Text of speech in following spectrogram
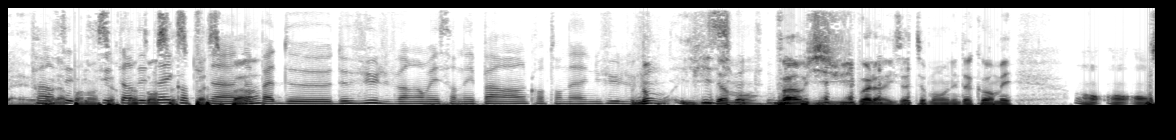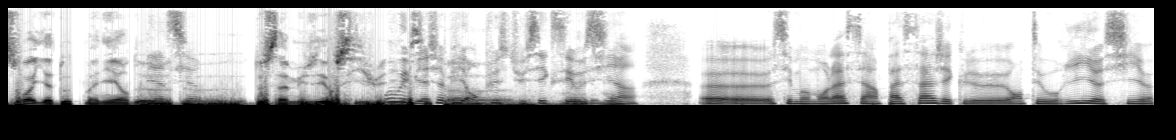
ben, Enfin, voilà, c'est- pendant un c'est un certain temps ça quand se tu passe pas. n'as pas de, de vulve, hein, mais c'en est pas un quand on a une vulve. Non, puis, évidemment. Enfin, voilà, exactement, on est d'accord. Mais en, en, en soi, il y a d'autres manières de, s'amuser aussi. Je Oui, dire, oui, bien sûr. Puis pas, en plus, tu sais que c'est mais aussi un. Euh, ces moments-là, c'est un passage et que, en théorie, euh, si euh,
